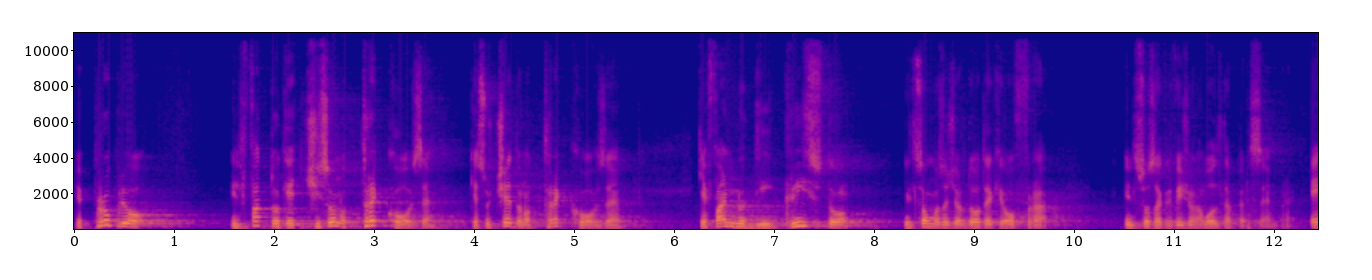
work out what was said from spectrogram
è proprio il fatto che ci sono tre cose, che succedono tre cose che fanno di Cristo il sommo sacerdote che offra il suo sacrificio una volta per sempre e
